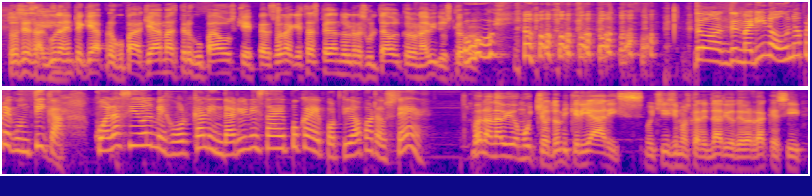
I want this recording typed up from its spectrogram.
Entonces, sí. alguna gente queda preocupada, queda más preocupados que persona que está esperando el resultado del coronavirus. ¿Qué Uy, no. Don, don Marino, una preguntita. ¿Cuál ha sido el mejor calendario en esta época deportiva para usted? Bueno, han habido muchos, ¿no, mi querida Aris? Muchísimos calendarios, de verdad que sí.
